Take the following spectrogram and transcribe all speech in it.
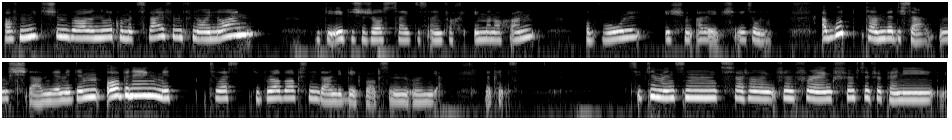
Auf dem mythischen Brawler 0,2599. Und die epische Chance zeigt es einfach immer noch an. Obwohl ich schon alle epische gezogen habe. Aber gut, dann würde ich sagen, starten wir mit dem Opening. Mit zuerst die Brawlboxen, dann die Big Boxen. Und ja, ihr kennt's. 17 Münzen, 2 für 5 Frank, 15 für Penny. Ja.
